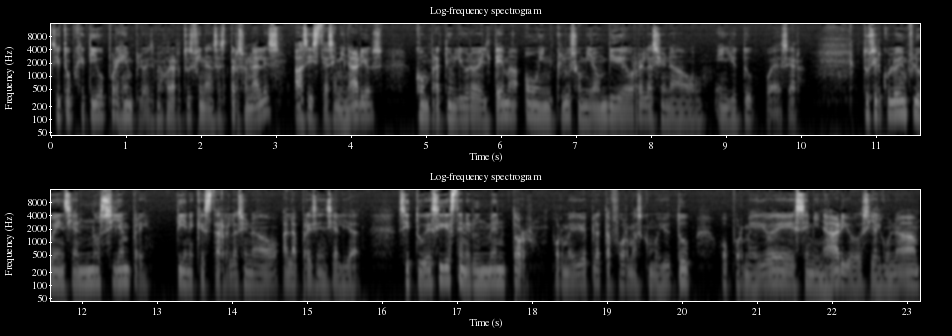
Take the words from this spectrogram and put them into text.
Si tu objetivo, por ejemplo, es mejorar tus finanzas personales, asiste a seminarios, cómprate un libro del tema o incluso mira un video relacionado en YouTube, puede ser. Tu círculo de influencia no siempre tiene que estar relacionado a la presencialidad. Si tú decides tener un mentor por medio de plataformas como YouTube o por medio de seminarios y alguna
